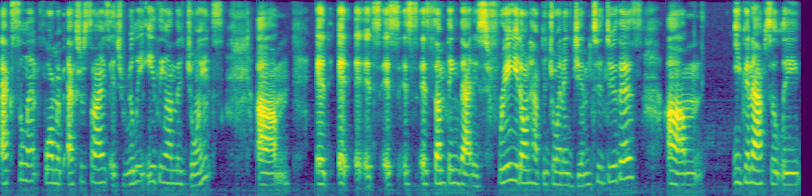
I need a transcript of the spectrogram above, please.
excellent form of exercise. It's really easy on the joints. Um, it, it it's, it's it's it's something that is free. You don't have to join a gym to do this. Um, you can absolutely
